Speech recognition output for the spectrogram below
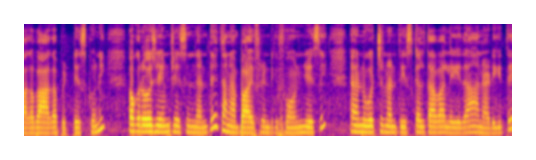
పగ బాగా పెట్టేసుకొని ఒకరోజు ఏం చేసిందంటే తన బాయ్ ఫ్రెండ్కి ఫోన్ చేసి నువ్వు వచ్చి నన్ను తీసుకెళ్తావా లేదా? అని అడిగితే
